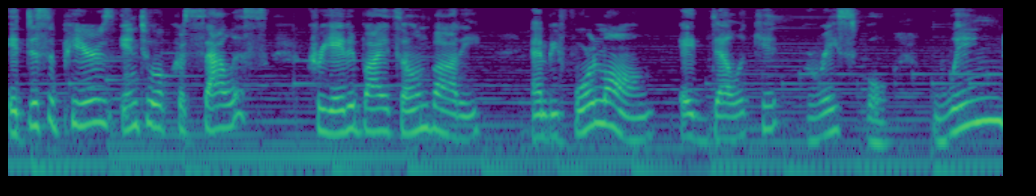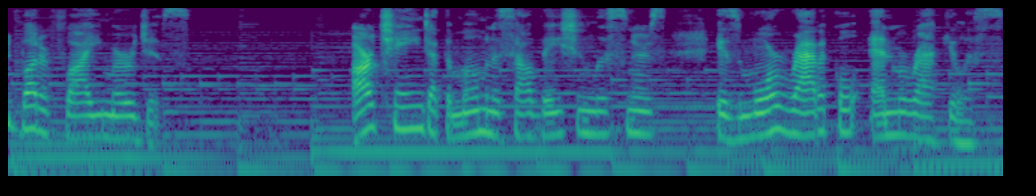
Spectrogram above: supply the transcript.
It disappears into a chrysalis created by its own body, and before long, a delicate, graceful, winged butterfly emerges. Our change at the moment of salvation, listeners, is more radical and miraculous.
